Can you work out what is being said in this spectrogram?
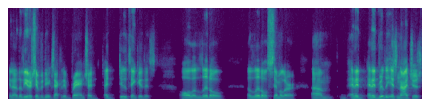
you know the leadership of the executive branch. I i do think it is all a little a little similar. Um and it and it really is not just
